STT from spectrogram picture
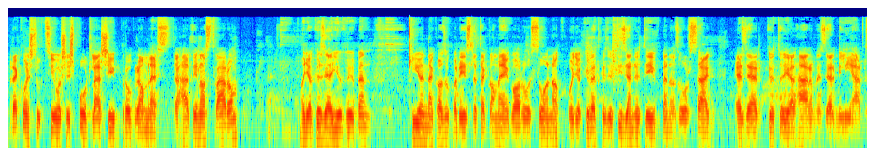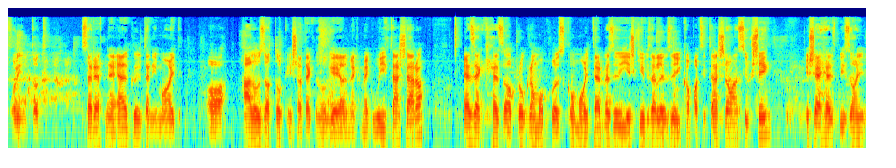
rekonstrukciós és pótlási program lesz. Tehát én azt várom, hogy a közeljövőben kijönnek azok a részletek, amelyek arról szólnak, hogy a következő 15 évben az ország 1000 kötőjel 3000 milliárd forintot szeretne elkölteni majd a hálózatok és a technológiai elemek megújítására. ezekhez a programokhoz komoly tervezői és képzelőzői kapacitásra van szükség, és ehhez bizony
